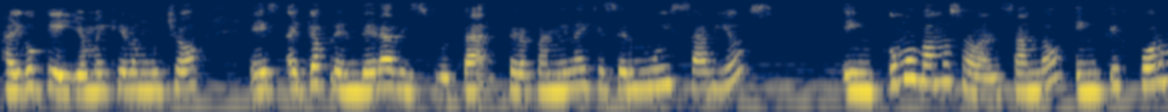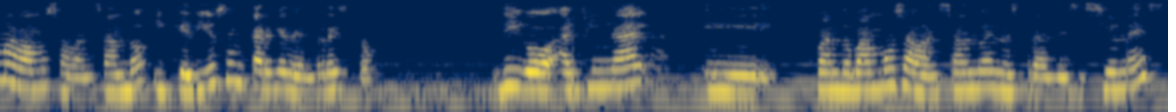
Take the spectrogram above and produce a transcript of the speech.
Algo que yo me quedo mucho es hay que aprender a disfrutar, pero también hay que ser muy sabios en cómo vamos avanzando, en qué forma vamos avanzando y que Dios se encargue del resto. Digo, al final, eh, cuando vamos avanzando en nuestras decisiones,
